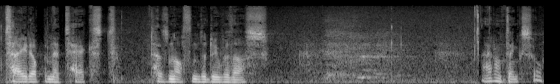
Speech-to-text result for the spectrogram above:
tied up in the text. It has nothing to do with us. I don't think so.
